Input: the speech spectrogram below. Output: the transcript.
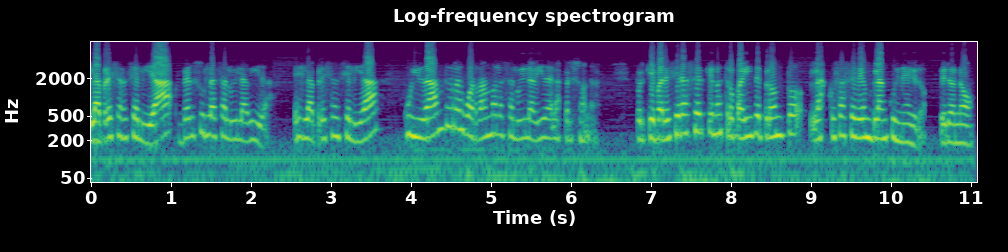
la presencialidad versus la salud y la vida, es la presencialidad cuidando y resguardando la salud y la vida de las personas, porque pareciera ser que en nuestro país de pronto las cosas se ven blanco y negro, pero no,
